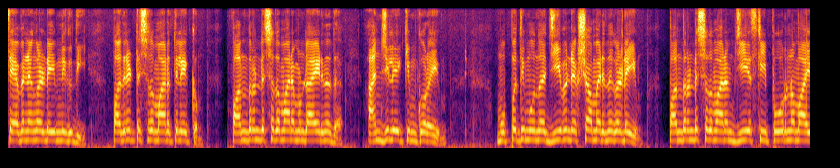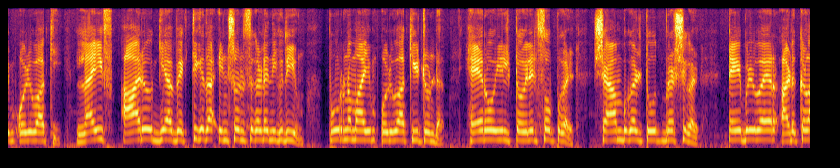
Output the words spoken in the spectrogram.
സേവനങ്ങളുടെയും നികുതി പതിനെട്ട് ശതമാനത്തിലേക്കും പന്ത്രണ്ട് ശതമാനമുണ്ടായിരുന്നത് അഞ്ചിലേക്കും കുറയും. മുപ്പത്തിമൂന്ന് ജീവൻ രക്ഷാ മരുന്നുകളുടെയും പന്ത്രണ്ട് ശതമാനം ജി എസ് ടി പൂർണമായും ഒഴിവാക്കി. ലൈഫ് ആരോഗ്യ വ്യക്തിഗത ഇൻഷുറൻസുകളുടെ നികുതിയും പൂർണമായും ഒഴിവാക്കിയിട്ടുണ്ട്. ഹെയർ ഓയിൽ ടോയ്ലറ്റ് സോപ്പുകൾ ഷാമ്പുകൾ ടൂത്ത് ബ്രഷുകൾ ടേബിൾ വെയർ അടുക്കള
